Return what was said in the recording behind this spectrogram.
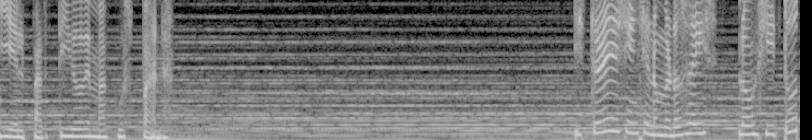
y el Partido de Macuspana. Historia de ciencia número 6. Longitud,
